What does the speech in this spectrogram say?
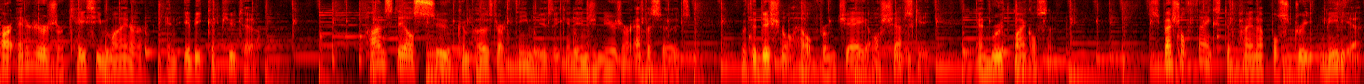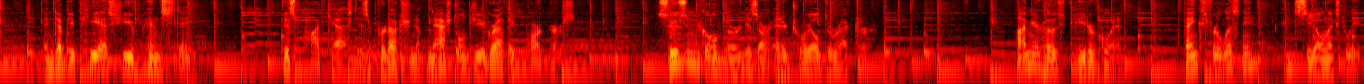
Our editors are Casey Miner and Ibby Caputo. Hansdale Hsu composed our theme music and engineers our episodes, with additional help from Jay Olszewski and Ruth Michelson. Special thanks to Pineapple Street Media and WPSU Penn State. This podcast is a production of National Geographic Partners. Susan Goldberg is our editorial director. I'm your host, Peter Gwin. Thanks for listening, and see y'all next week.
